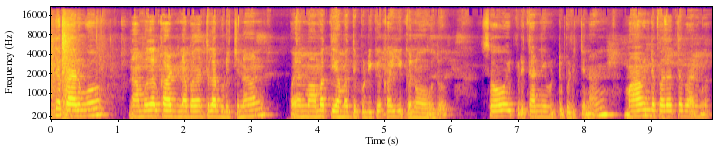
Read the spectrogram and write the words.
இதை பாருங்க நான் முதல் காட்டின பதத்தில் பிடிச்சினான் கொஞ்சம் அமர்த்தி அமர்த்தி பிடிக்க கைக்கு நோவுது. ஸோ இப்படி தண்ணி விட்டு பிடிச்சினான் மாவின் பதத்தை பாருங்கள்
